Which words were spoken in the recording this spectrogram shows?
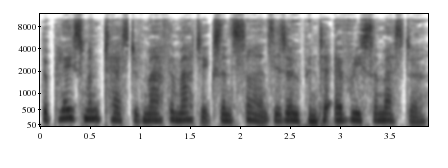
The placement test of mathematics and science is open to every semester.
